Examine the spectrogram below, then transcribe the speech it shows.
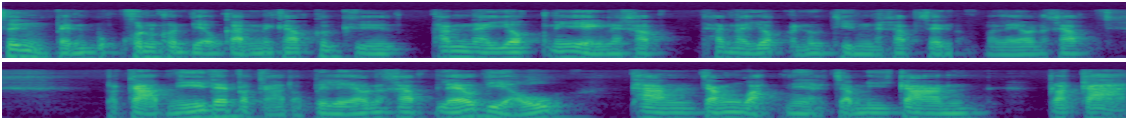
ซึ่งเป็นบุคคลคนเดียวกันนะครับ ก็คือท่านนายกนี่เองนะครับ ท่านนายกอนุทินนะครับเซ็นออกมาแล้วนะครับ ประกาศนี้ได้ประกาศออกไปแล้วนะครับ แล้วเดี๋ยวทางจังหวัดเนี่ยจะมีการประกาศ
